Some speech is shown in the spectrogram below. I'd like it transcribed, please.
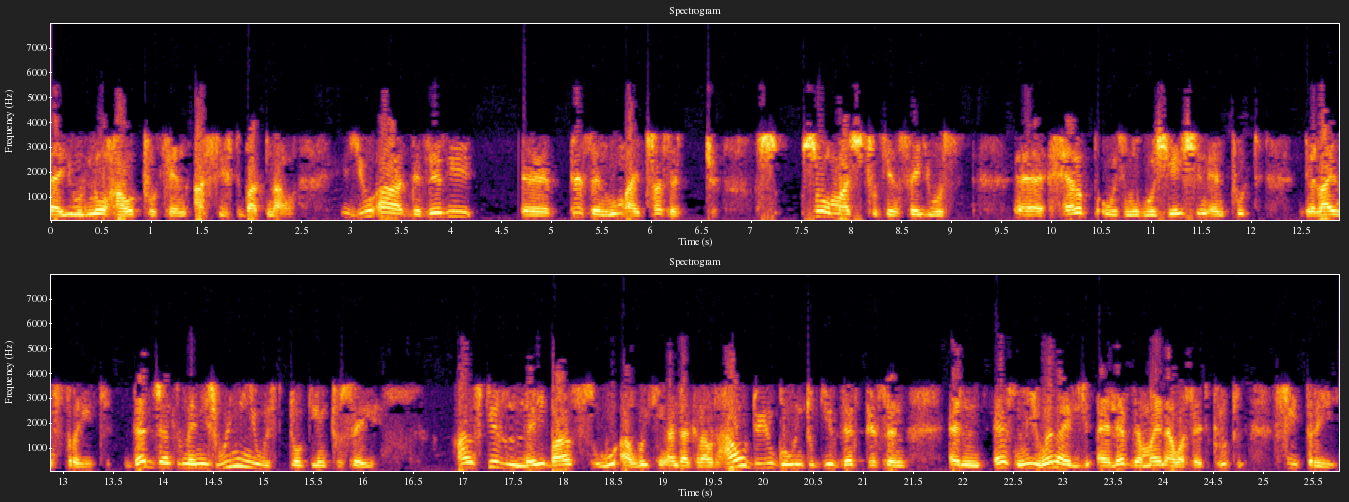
uh, you will know how to can assist. But now, you are the very uh, person whom I trusted so much to can say you will uh, help with negotiation and put the line straight. That gentleman is winning you with talking to say unskilled laborers who are working underground, how do you going to give that person? And as me, when I, I left the mine, I was at group C3.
